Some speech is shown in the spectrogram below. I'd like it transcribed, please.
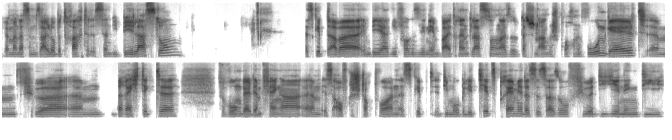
wenn man das im Saldo betrachtet, ist dann die Belastung. Es gibt aber im BHG vorgesehen eben weitere Entlastungen, also das schon angesprochene Wohngeld ähm, für ähm, Berechtigte, für Wohngeldempfänger ähm, ist aufgestockt worden. Es gibt die Mobilitätsprämie, das ist also für diejenigen, die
